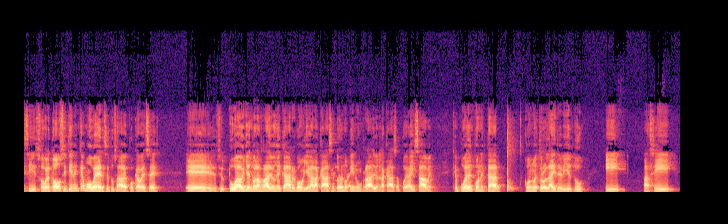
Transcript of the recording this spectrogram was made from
si, sobre todo si tienen que moverse, tú sabes, porque a veces si tú vas oyendo la radio en el carro, cuando llega a la casa, entonces no tiene un radio en la casa, pues ahí saben que pueden conectar con nuestro live de YouTube y así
